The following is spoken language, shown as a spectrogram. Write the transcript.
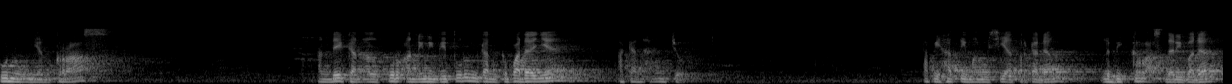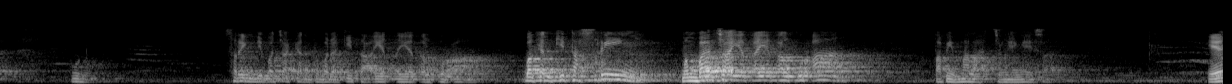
Gunung yang keras, Andaikan Al-Quran ini diturunkan kepadanya akan hancur. Tapi hati manusia terkadang lebih keras daripada gunung. Sering dibacakan kepada kita ayat-ayat Al-Quran. Bahkan kita sering membaca ayat-ayat Al-Quran. Tapi malah cengengesan. Ya.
